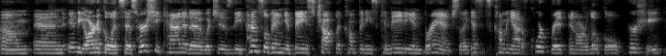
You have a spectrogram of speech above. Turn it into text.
Um, and in the article, it says Hershey Canada, which is the Pennsylvania based chocolate company's Canadian branch. So I guess it's coming out of corporate in our local Hershey.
